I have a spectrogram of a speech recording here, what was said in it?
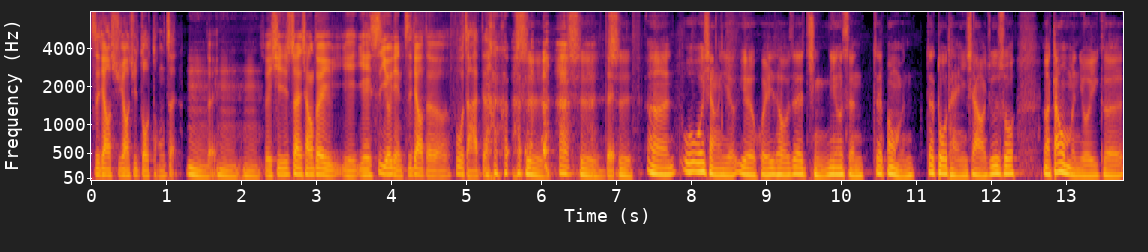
资料需要去做统整。嗯，对，嗯嗯，所以其实算相对也也是有点资料的复杂的。是是，对是。呃，我我想也也回头再请 Nelson 再帮我们再多谈一下，就是说呃，当我们有一个呃，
